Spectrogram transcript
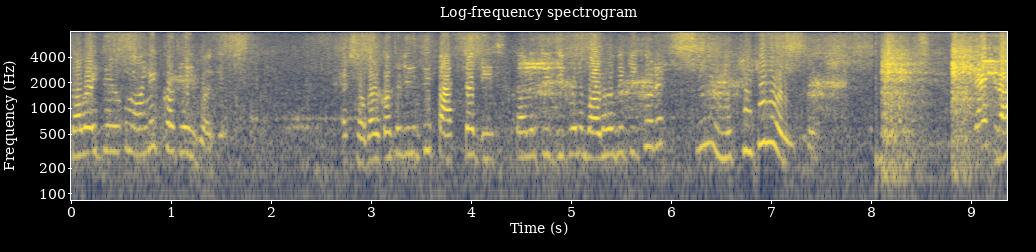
সবাই তো এরকম অনেক কথাই বলে। আর সবার কথা যদি তুই পাত্তা দিস তাহলে তুই জীবনে বড় হবে কি করে? হম ঠিকই বলিস দেখ না।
